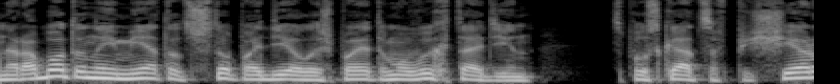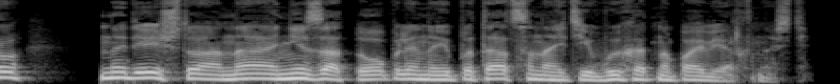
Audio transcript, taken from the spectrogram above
Наработанный метод, что поделаешь, поэтому выход один — спускаться в пещеру, надеясь, что она не затоплена, и пытаться найти выход на поверхность.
